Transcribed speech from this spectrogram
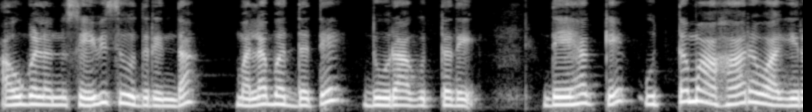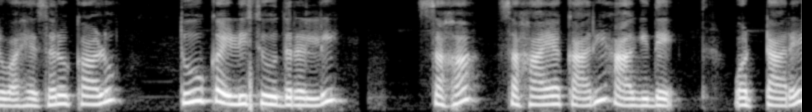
ಅವುಗಳನ್ನು ಸೇವಿಸುವುದರಿಂದ ಮಲಬದ್ಧತೆ ದೂರಾಗುತ್ತದೆ. ದೇಹಕ್ಕೆ ಉತ್ತಮ ಆಹಾರವಾಗಿರುವ ಹೆಸರುಕಾಳು ತೂಕ ಇಳಿಸುವುದರಲ್ಲಿ ಸಹ ಸಹಾಯಕಾರಿ ಆಗಿದೆ. ಒಟ್ಟಾರೆ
